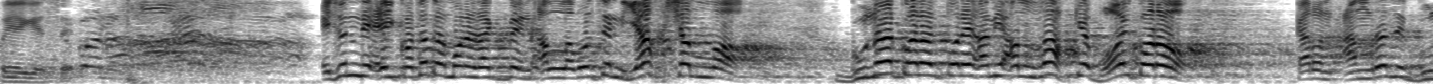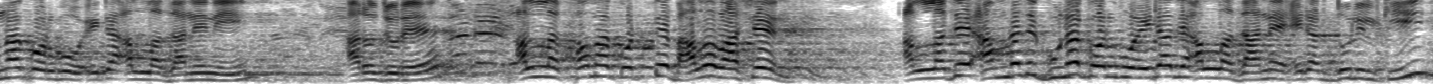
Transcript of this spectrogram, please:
হয়ে গেছে। এই এই কথাটা মনে রাখবেন, আল্লাহ বলছেন ইয়াকশাল্লাহ গুণা করার পরে আমি আল্লাহকে ভয় করো। কারণ আমরা যে গুণা করব, এটা আল্লাহ জানেনি। আরও জোরে। আল্লাহ ক্ষমা করতে ভালোবাসেন। আল্লাহ যে আমরা যে গুণা করব, এটা যে আল্লাহ জানে, এটার দলিল কি?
